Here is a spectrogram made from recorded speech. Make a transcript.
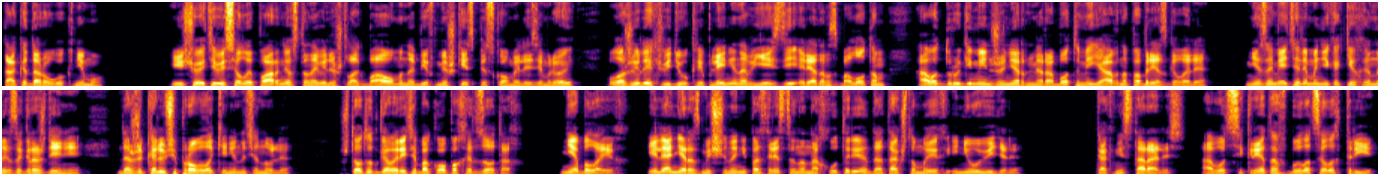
так и дорогу к нему. Еще эти веселые парни установили шлагбаум и, набив мешки с песком или землей, уложили их в виде укреплений на въезде и рядом с болотом, а вот другими инженерными работами явно побрезговали. Не заметили мы никаких иных заграждений, даже колючей проволоки не натянули. Что тут говорить об окопах и дзотах? Не было их, или они размещены непосредственно на хуторе, да так, что мы их и не увидели. Как ни старались, а вот секретов было целых три,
